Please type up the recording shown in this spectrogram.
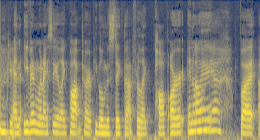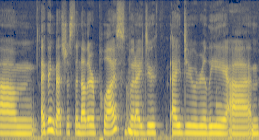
Okay. And even when I say like pop tart, people mistake that for like pop art in a Oh, way. yeah. But um I think that's just another plus, but I do I do really um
